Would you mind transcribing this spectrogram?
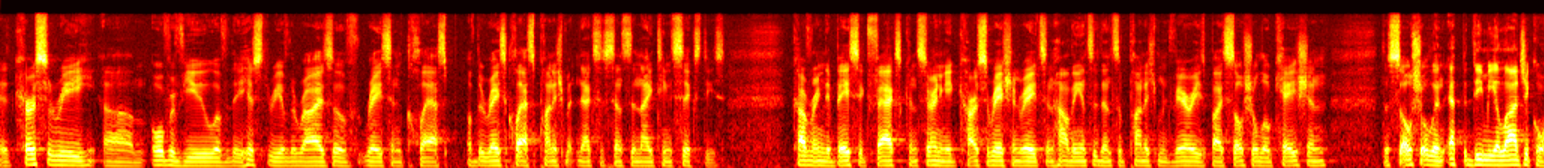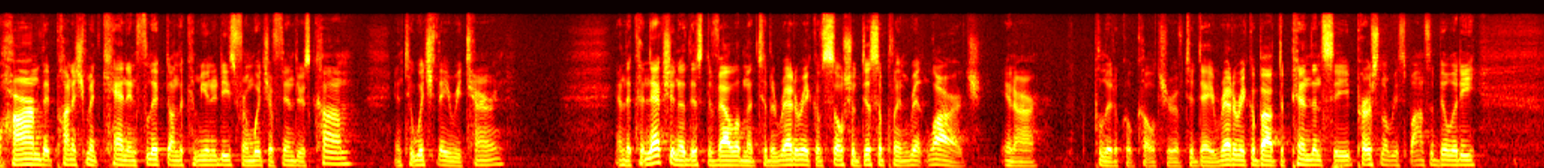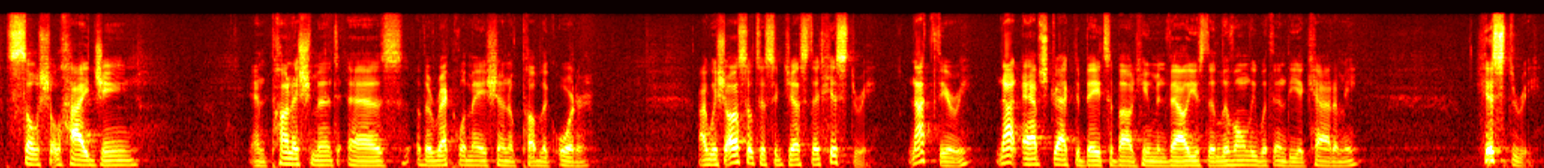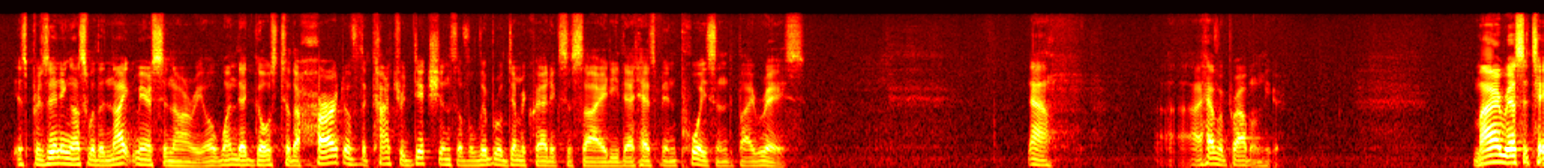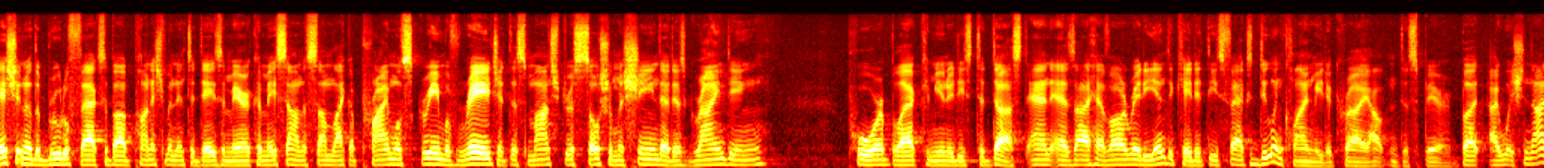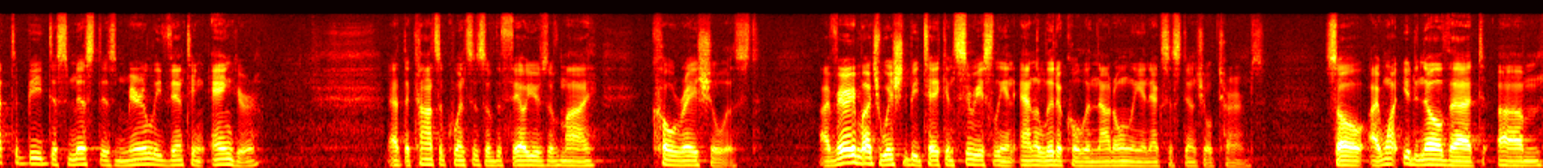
a cursory um, overview of the history of the rise of race and class, of the race-class punishment nexus since the 1960s, covering the basic facts concerning incarceration rates and how the incidence of punishment varies by social location, the social and epidemiological harm that punishment can inflict on the communities from which offenders come and to which they return, and the connection of this development to the rhetoric of social discipline writ large in our political culture of today. Rhetoric about dependency, personal responsibility, social hygiene, and punishment as the reclamation of public order. I wish also to suggest that history, not theory, not abstract debates about human values that live only within the academy, history is presenting us with a nightmare scenario, one that goes to the heart of the contradictions of a liberal democratic society that has been poisoned by race. Now, I have a problem here. My recitation of the brutal facts about punishment in today's America may sound to some like a primal scream of rage at this monstrous social machine that is grinding poor black communities to dust. And as I have already indicated, these facts do incline me to cry out in despair. But I wish not to be dismissed as merely venting anger at the consequences of the failures of my co-racialist. I very much wish to be taken seriously and analytical and not only in existential terms. So I want you to know that um,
